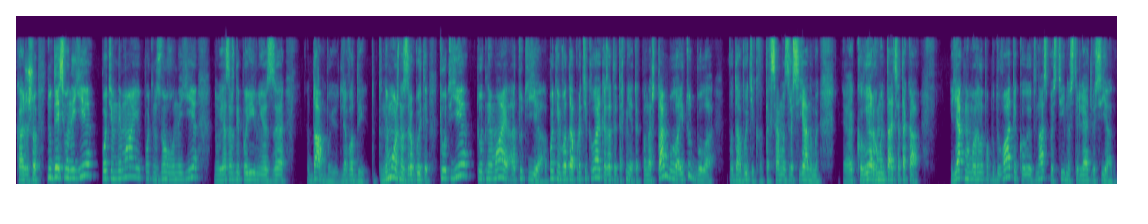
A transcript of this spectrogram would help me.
Каже, що ну десь вони є, потім немає, потім знову вони є. Ну я завжди порівнюю з дамбою для води. Тобто не можна зробити тут є, тут немає, а тут є. А потім вода протікла і казати, так ні, так вона ж там була і тут була. Вода витікла. Так само з росіянами, Е, коли аргументація така. Як ми могли побудувати, коли в нас постійно стріляють росіяни?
